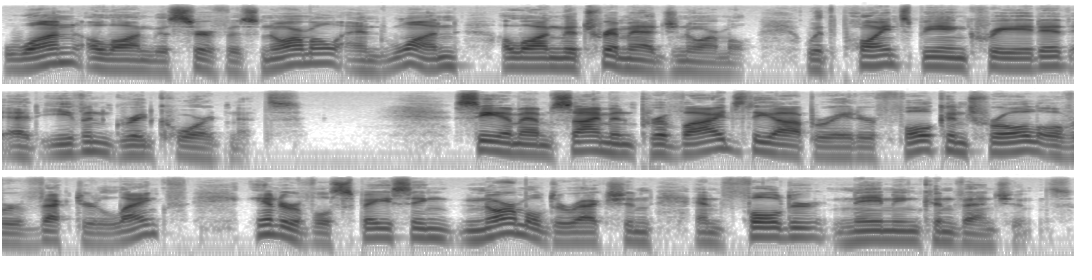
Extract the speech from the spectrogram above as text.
one along the surface normal and one along the trim edge normal, with points being created at even grid coordinates. CMM Simon provides the operator full control over vector length, interval spacing, normal direction, and folder naming conventions.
